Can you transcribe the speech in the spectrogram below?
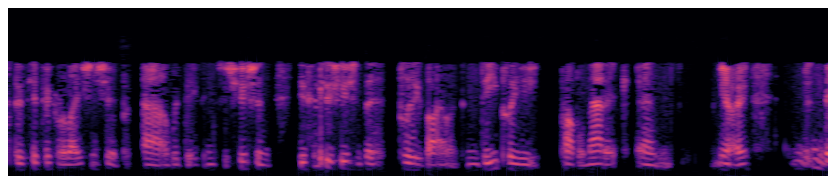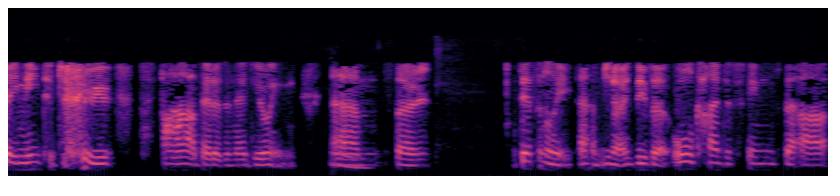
specific relationship uh, with these institutions, these institutions are deeply violent and deeply problematic, and you know, they need to do far better than they're doing. Um, so definitely, um, you know, these are all kinds of things that are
